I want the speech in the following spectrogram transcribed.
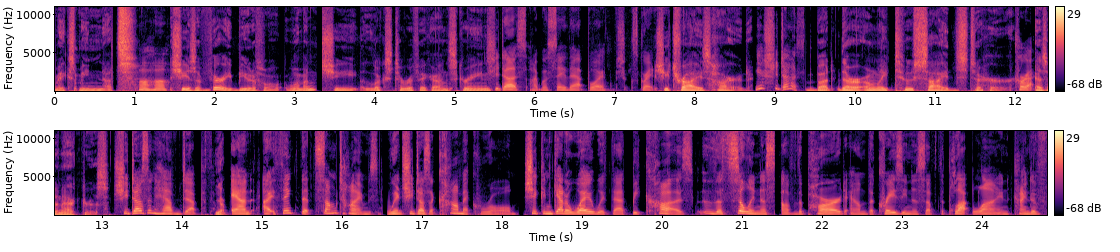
makes me nuts. Uh huh. She is a very beautiful woman. She looks terrific on screen. She does. I will say that. Boy, she looks great. She tries hard, Yes, she does. but there are only two sides to her Correct. as an actress. She doesn't have depth. Yep. And I think that sometimes when she does a comic role, she can get away with that because the silliness of the part and the craziness of the plot line kind of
